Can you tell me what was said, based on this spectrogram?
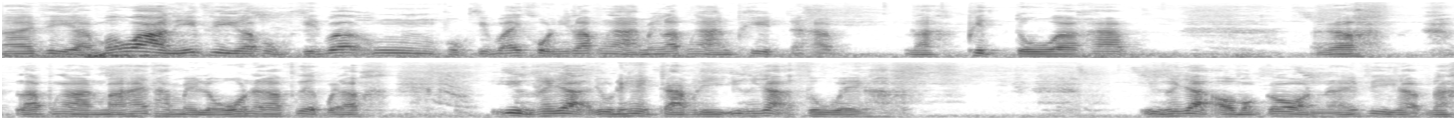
นายฟีครับเมื่อวานนี้ฟีครับผมคิดว่าอืมผมคิดว่าไอ้คนที่รับงานไม่รับงานผิดนะครับนะผิดตัวครับแล้วก็รับงานมาให้ทำไมโลนะครับเสือกไปรับอึ่งขยะอยู่ในเหตุการณ์พอดีอึ่งขยะซวยครับอึ่งขยะเอามาก่อนนะไอ้ฟีครับนะ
